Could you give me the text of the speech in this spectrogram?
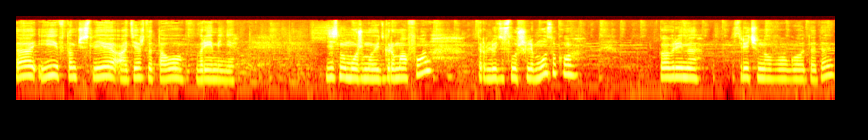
да, и в том числе одежда того времени. Здесь мы можем увидеть граммофон, в котором люди слушали музыку во время встречи Нового года. Да.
